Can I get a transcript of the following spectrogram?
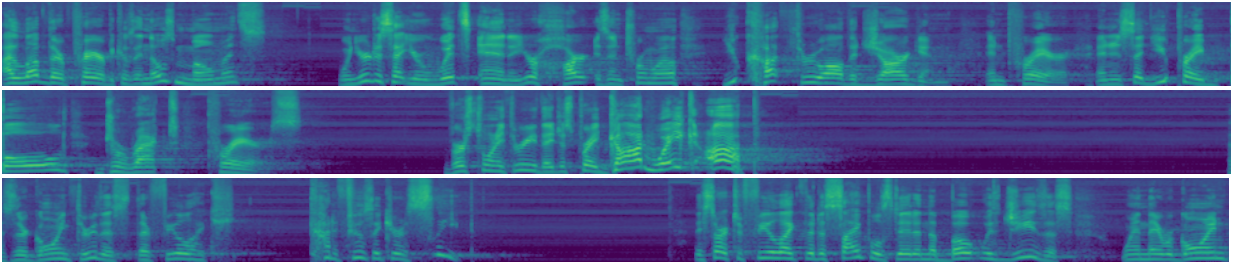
I love their prayer because in those moments, when you're just at your wits' end and your heart is in turmoil, you cut through all the jargon in prayer. And instead, you pray bold, direct prayers. Verse 23, they just pray, God, wake up. As they're going through this, they feel like, God, it feels like you're asleep. They start to feel like the disciples did in the boat with Jesus when they were going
